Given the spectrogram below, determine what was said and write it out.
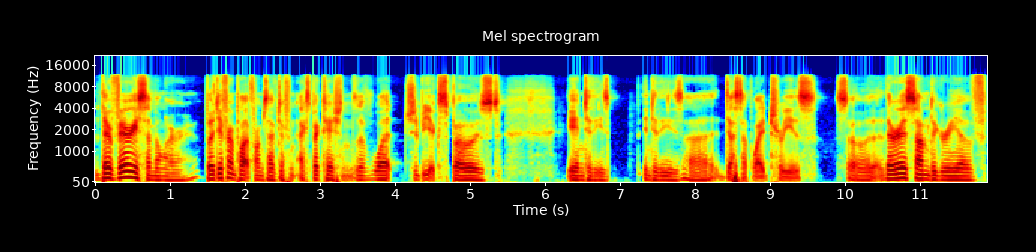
They're very similar, but different platforms have different expectations of what should be exposed into these into these uh, desktop wide trees. So there is some degree of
